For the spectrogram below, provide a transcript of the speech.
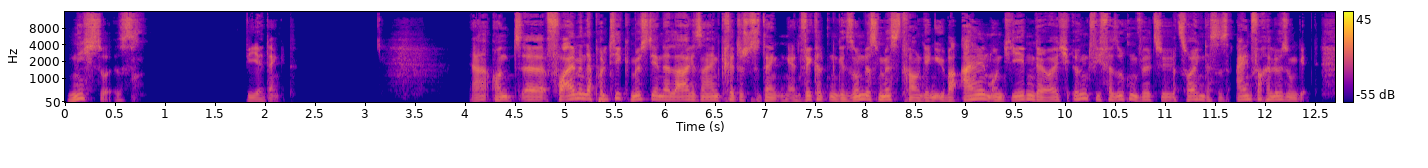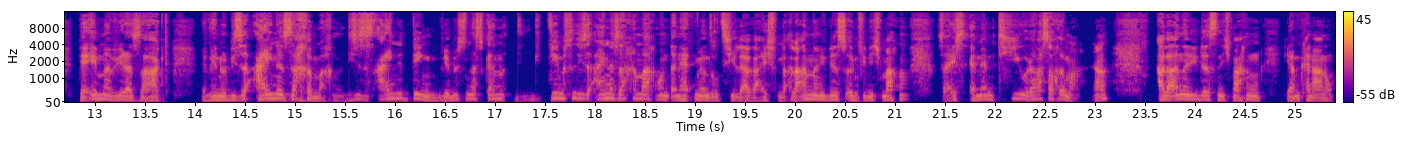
nicht so ist, wie ihr denkt. Ja, und äh, vor allem in der Politik müsst ihr in der Lage sein, kritisch zu denken. Entwickelt ein gesundes Misstrauen gegenüber allem und jedem, der euch irgendwie versuchen will zu überzeugen, dass es einfache Lösungen gibt. Der immer wieder sagt, wenn wir nur diese eine Sache machen, dieses eine Ding, wir müssen das ganz, wir müssen diese eine Sache machen und dann hätten wir unsere Ziele erreicht. Und alle anderen, die das irgendwie nicht machen, sei es MMT oder was auch immer, ja, alle anderen, die das nicht machen, die haben keine Ahnung.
